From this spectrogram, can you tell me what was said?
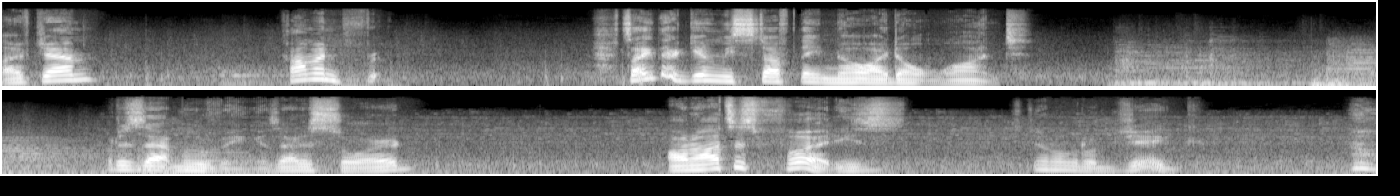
Life gem? Common It's like they're giving me stuff they know I don't want. What is that moving? Is that a sword? Oh no, that's his foot. He's, he's doing a little jig.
